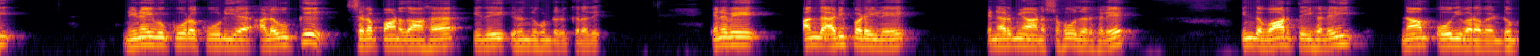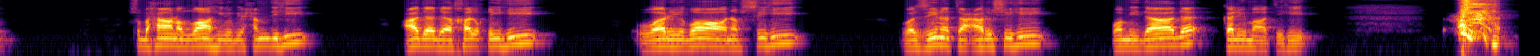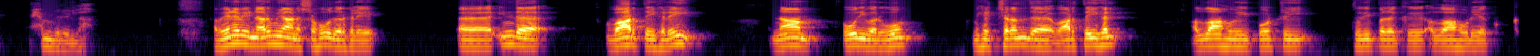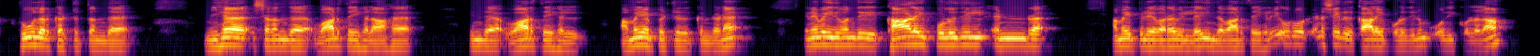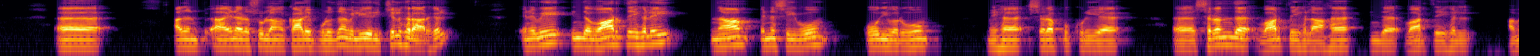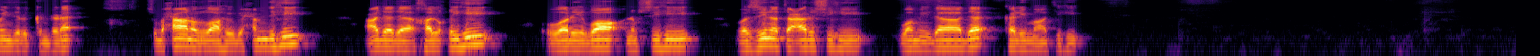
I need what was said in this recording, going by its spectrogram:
நினைவு கூறக்கூடிய அளவுக்கு சிறப்பானதாக இது இருந்து கொண்டிருக்கிறது. எனவே அந்த அடிப்படையிலே என் அருமையான சகோதரர்களே இந்த வார்த்தைகளை நாம் ஓதி வர வேண்டும். சுபஹான் அல்லாஹி ஹம்திஹி அதத ஹல்கிஹி வரிவா நப்சிஹி வசீனத அரிஷிஹி வமிதாத கலிமாத்திஹி. அஹமதுல்லா எனவே நறுமையான சகோதரர்களே இந்த வார்த்தைகளை நாம் ஓதி வருவோம். மிகச்சிறந்த வார்த்தைகள். அல்லாஹுவை போற்றி துதிப்பதற்கு அல்லாஹுடைய தூதர் கற்றுத்தந்த மிக சிறந்த வார்த்தைகளாக இந்த வார்த்தைகள் அமைய பெற்றிருக்கின்றன. எனவே இது வந்து காலை பொழுதில் என்ற அமைப்பிலே வரவில்லை. இந்த வார்த்தைகளை ஒருவர் என்ன செய்யறது? காலை பொழுதிலும் ஓதிக்கொள்ளலாம் அதன் என்ன ரசூல்லாங்க காலை பொழுது தான் வெளியேறி செல்கிறார்கள். எனவே இந்த வார்த்தைகளை நாம் என்ன செய்வோம் ஓதி வருவோம் மிக சிறப்புக்குரிய அஹ், சிறந்த வார்த்தைகளாக இந்த வார்த்தைகள் அமைந்திருக்கின்றன சுபஹான் அல்லாஹு பிஹம்திஹி عدد خلقه ورضا نفسه وزنة عرشه ومداد كلماته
